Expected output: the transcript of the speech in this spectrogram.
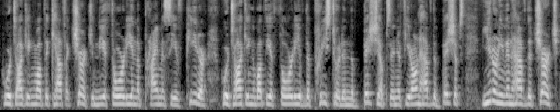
who were talking about the Catholic Church and the authority and the primacy of Peter, who were talking about the authority of the priesthood and the bishops. And if you don't have the bishops, you don't even have the church.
